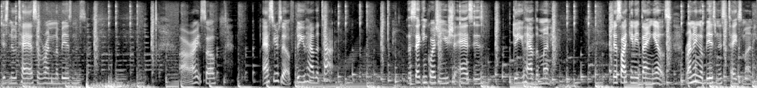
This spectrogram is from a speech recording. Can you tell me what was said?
this new task of running a business? All right, so ask yourself do you have the time? The second question you should ask is do you have the money? Just like anything else, running a business takes money.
